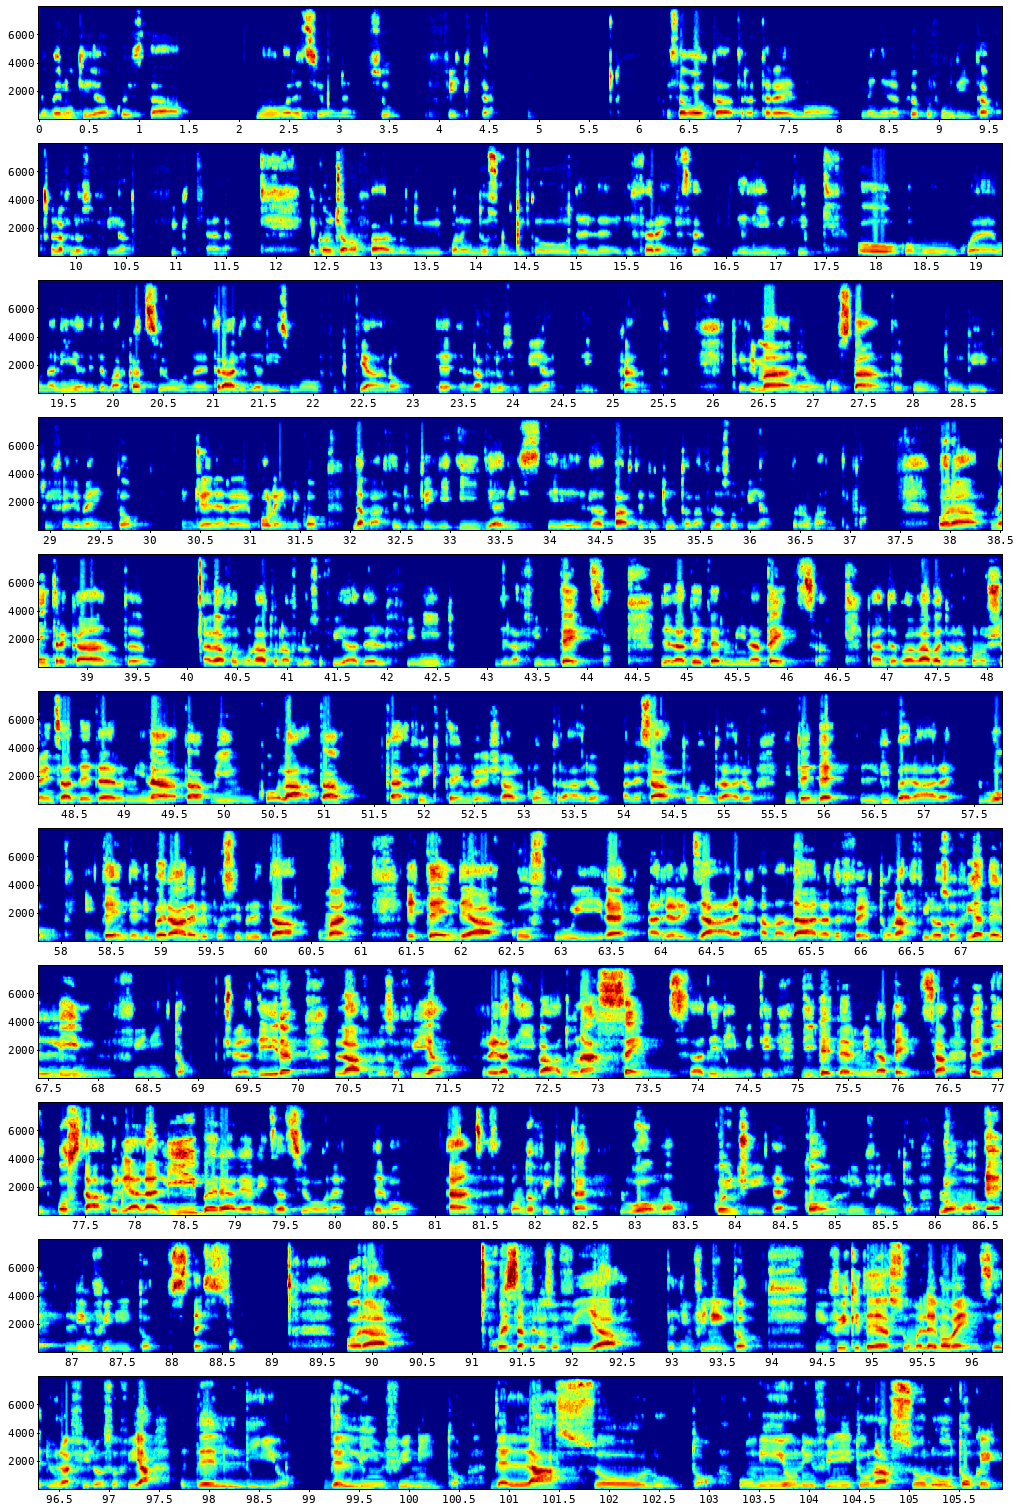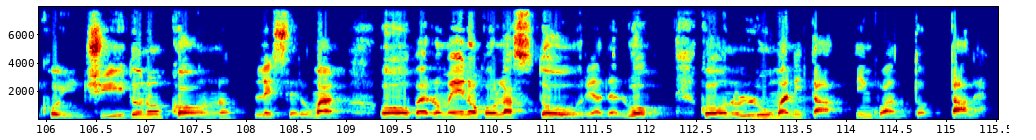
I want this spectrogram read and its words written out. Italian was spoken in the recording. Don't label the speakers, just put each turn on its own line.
Benvenuti a questa nuova lezione su Fichte. Questa volta tratteremo in maniera più approfondita la filosofia fictiana e cominciamo a farlo di, ponendo subito delle differenze, dei limiti o comunque una linea di demarcazione tra l'idealismo fictiano e la filosofia di Kant che rimane un costante punto di riferimento, in genere polemico, da parte di tutti gli idealisti e da parte di tutta la filosofia romantica. Ora, mentre Kant aveva formulato una filosofia del finito, della finitezza, della determinatezza. Kant parlava di una conoscenza determinata, vincolata, Fichte invece al contrario, all'esatto contrario, intende liberare l'uomo, intende liberare le possibilità umane e tende a costruire, a realizzare, a mandare ad effetto una filosofia dell'infinito, cioè a dire la filosofia relativa ad un'assenza di limiti, di determinatezza, eh, di ostacoli alla libera realizzazione dell'uomo. Anzi, secondo Fichte, l'uomo coincide con l'infinito. L'uomo è l'infinito stesso. Ora, questa filosofia dell'infinito in Fichte assume le movenze di una filosofia dell'io, dell'infinito, dell'assoluto, un io, un infinito, un assoluto che coincidono con l'essere umano o perlomeno con la storia dell'uomo, con l'umanità in quanto tale.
